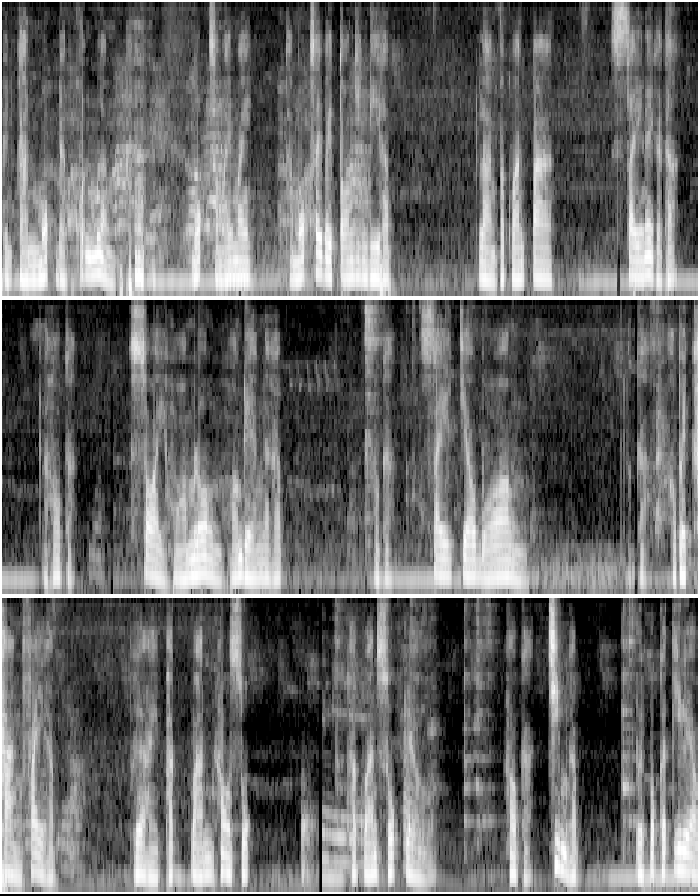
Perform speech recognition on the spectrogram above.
เป็นการมกแบบคนเมือง มกสมัยใหม่ถ้ามกใส่ใบตองยิ่งดีครับล่างผักหวานปลาใส่ในกระทะ แล้วเฮาก็ซอยหอมลงหอมแดงนะครับเฮาก็ใส่เจียวบอง แล้วก็เอาไปข้างไฟครับ เพื่อให้ผักหวานเฮาสุก ผักหวานสุกแล้วเฮาก็ชิมครับ โดยปกติแล้ว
